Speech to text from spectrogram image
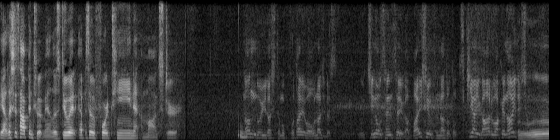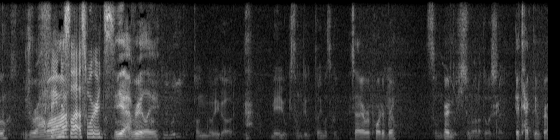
yeah, let's just hop into it, man. Let's do it. Episode fourteen, monster. Ooh, drama. Famous last words. Yeah, really. Is that our reporter, bro? or detective, bro.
